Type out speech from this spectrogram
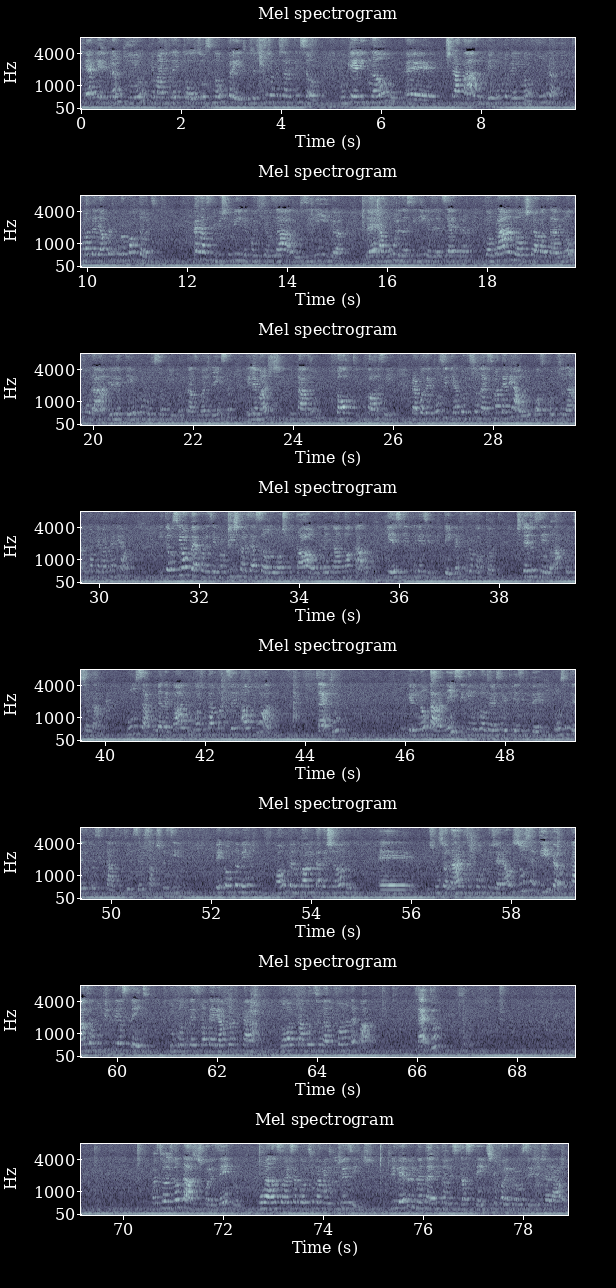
É aquele branquinho, que é mais leitoso, ou se não preto. Não sei se vocês já prestaram atenção. Porque ele não é, extravasa, bem como também ele não fura o material perfura cortante. Pedaço de bisturi depois de ser usado, né, agulha das seringas, etc. Então, para não extravasar e não furar, ele tem uma composição química, no caso, mais densa, ele é mais, no caso, forte, vou falar assim, para poder conseguir acondicionar esse material. Eu não posso acondicionar em qualquer material. Então, se houver, por exemplo, uma fiscalização no hospital, em determinado local, que esse tipo de resíduo que tem perfura cortante esteja sendo ar-condicionado com um saco inadequado, o hospital pode ser autuado. Certo? Porque ele não está nem seguindo o plano de gerenciamento de resíduo dele, que com certeza foi citado que tinha que ser um saco específico, bem como também o forma pelo qual ele está deixando é, os funcionários e o público em geral suscetível, no caso, a algum tipo de acidente, por conta desse material que vai ficar, não vai ficar condicionado de forma adequada. Certo? Quais são as vantagens, por exemplo, com relação a esse acondicionamento dos resíduos? Primeiro, ele vai estar evitando esses acidentes que eu falei para vocês no geral.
